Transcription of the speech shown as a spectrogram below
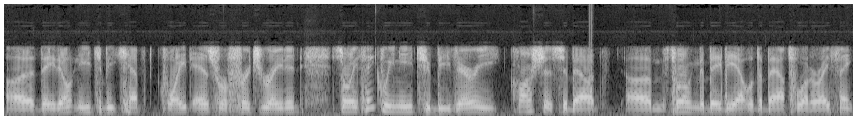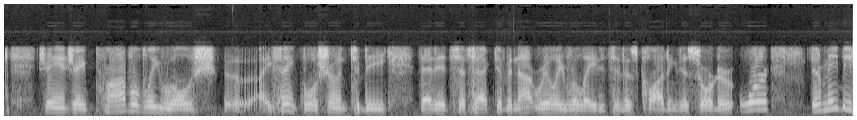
Uh, they don't need to be kept quite as refrigerated. So I think we need to be very cautious about um, throwing the baby out with the bathwater. I think J and J probably will. Sh- uh, I think will show it to be that it's effective and not really related to this clotting disorder. Or there may be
